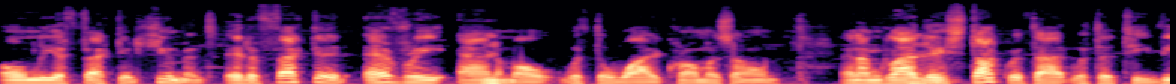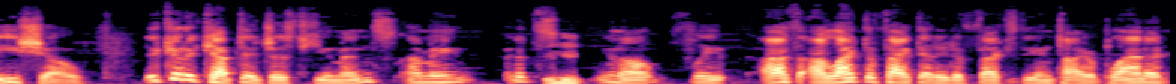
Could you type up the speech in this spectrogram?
only affected humans; it affected every animal mm-hmm. with the Y chromosome, and I'm glad mm-hmm. they stuck with that with the TV show they could have kept it just humans. I mean, it's mm-hmm. you know, fleet. I th- I like the fact that it affects the entire planet,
